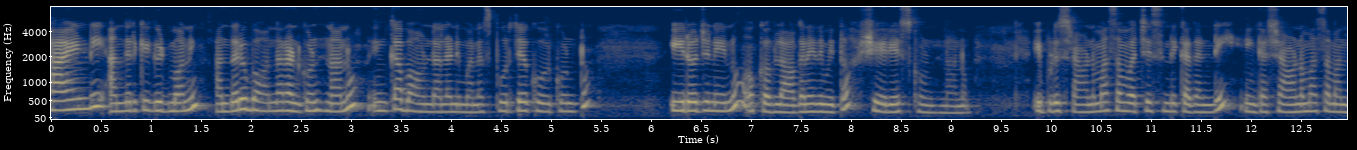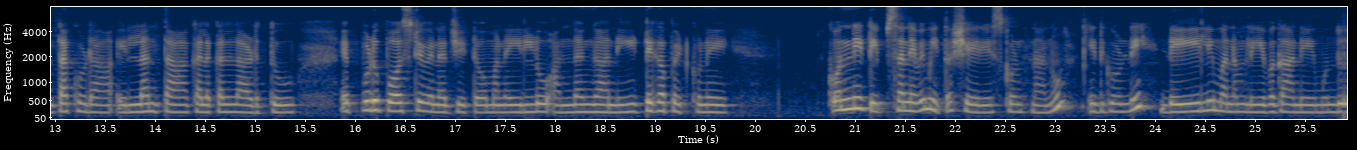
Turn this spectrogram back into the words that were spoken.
హాయ్ అండి అందరికీ గుడ్ మార్నింగ్. అందరూ బాగున్నారు అనుకుంటున్నాను. ఇంకా బాగుండాలని మనస్ఫూర్తిగా కోరుకుంటూ ఈరోజు నేను ఒక వ్లాగ్ అనేది మీతో షేర్ చేసుకుంటున్నాను. ఇప్పుడు శ్రావణ మాసం వచ్చేసింది కదండి. ఇంకా శ్రావణ మాసం అంతా కూడా ఇల్లంతా కలకల్లాడుతూ ఎప్పుడు పాజిటివ్ ఎనర్జీతో మన ఇల్లు అందంగా నీట్గా పెట్టుకునే కొన్ని టిప్స్ అనేవి మీతో షేర్ చేసుకుంటున్నాను. ఇదిగోండి డైలీ మనం లేవగానే ముందు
